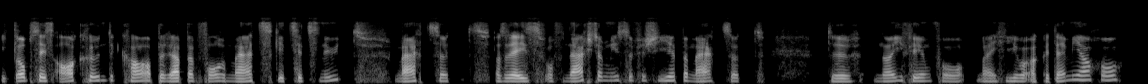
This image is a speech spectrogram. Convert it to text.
Ich glaube, sie haben es angekündigt, aber eben vor März gibt es jetzt nichts. März sollte, also sie haben es auf nächstes Jahr müssen verschieben. März sollte der neue Film von My Hero Academia kommen.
